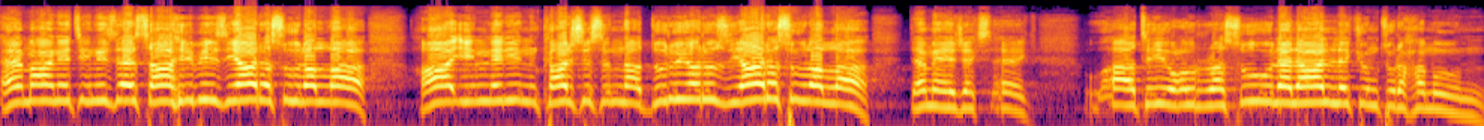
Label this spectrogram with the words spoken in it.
emanetinize sahibiz ya Resulallah hainlerin karşısında duruyoruz ya Resulallah demeyeceksek وَاَطِيعُ الرَّسُولَ لَعَلَّكُمْ تُرْحَمُونَ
